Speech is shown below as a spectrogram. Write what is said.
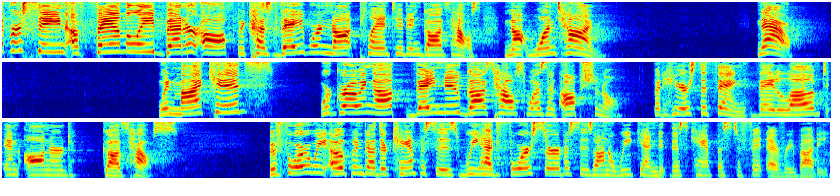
ever seen a family better off because they were not planted in God's house? Not one time. Now, when my kids were growing up, they knew God's house wasn't optional. But here's the thing they loved and honored God's house. Before we opened other campuses, we had four services on a weekend at this campus to fit everybody.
